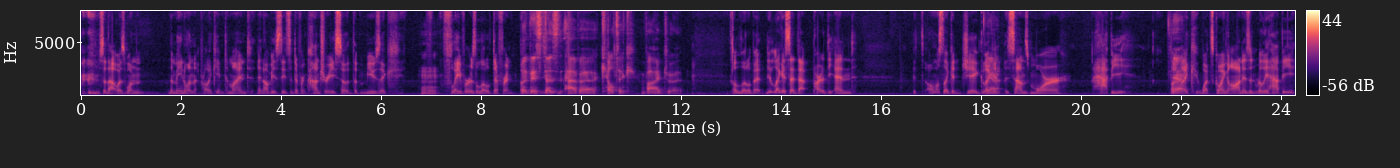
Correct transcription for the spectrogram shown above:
so that was one the main one that probably came to mind and obviously it's a different country so the music Mhm. flavor is a little different But this does have a Celtic vibe to it. a little bit like i said that part at the end it's almost like a jig like Yeah. it, it sounds more happy but Yeah. like what's going on isn't really happy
